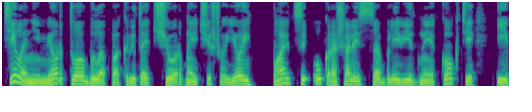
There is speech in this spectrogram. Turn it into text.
Тело немертвого было покрыто черной чешуей, Пальцы украшали саблевидные когти, и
